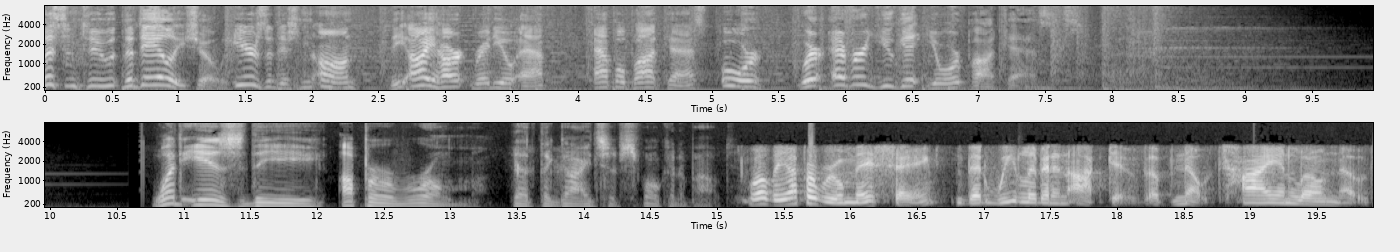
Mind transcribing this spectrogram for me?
Listen to The Daily Show, Ears Edition, on the iHeartRadio app, Apple Podcast, or wherever you get your podcasts. What is the upper room that the guides have spoken about? Well, the upper room, they say that we live in an octave of notes, high and low notes.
